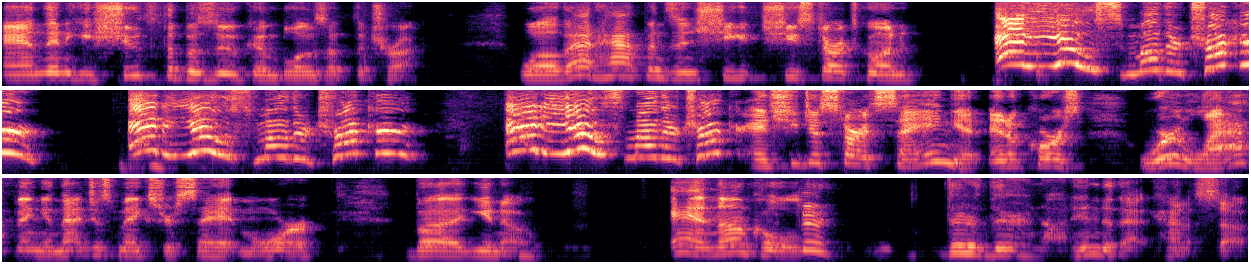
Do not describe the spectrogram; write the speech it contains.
And then he shoots the bazooka and blows up the truck. Well, that happens, and she she starts going, "Adios, mother trucker! Adios, mother trucker! Adios, mother trucker!" And she just starts saying it, and of course, we're laughing, and that just makes her say it more. But you know, aunt and uncle, they're they're not into that kind of stuff.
